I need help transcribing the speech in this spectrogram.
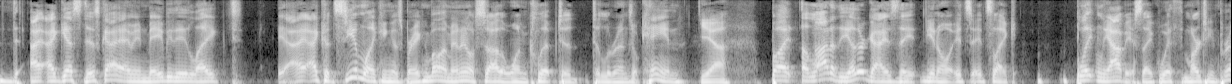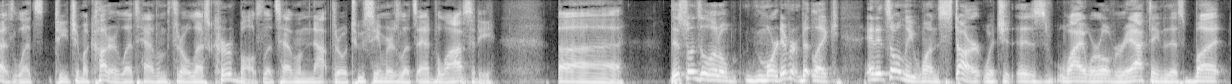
th- I, I guess this guy. I mean, maybe they liked I, I could see him liking his breaking ball. I mean, I saw the one clip to to Lorenzo Cain, Yeah. but a lot of the other guys, they you know, it's it's like blatantly obvious. Like with Martin Perez, let's teach him a cutter. Let's have him throw less curveballs. Let's have him not throw two seamers. Let's add velocity. Uh, this one's a little more different, but like, and it's only one start, which is why we're overreacting to this. But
